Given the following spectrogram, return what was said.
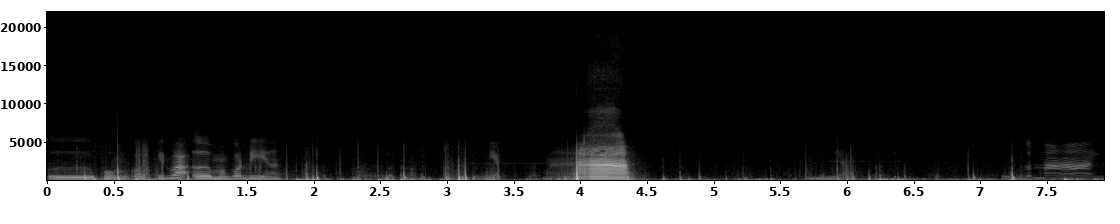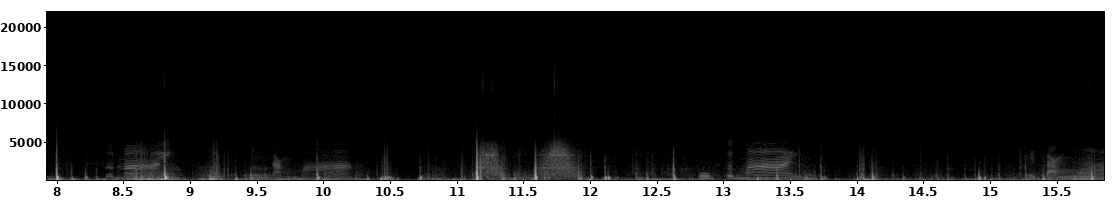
เออผมก็คิดว่าเออมันก็ดีนะเงียบมากเงียบปลูกต้นไม้ต้นไม้ ตังมาปลูกต้นไม้ไอ้ตังมา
